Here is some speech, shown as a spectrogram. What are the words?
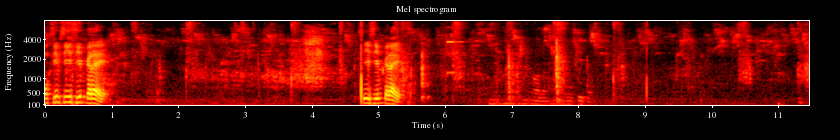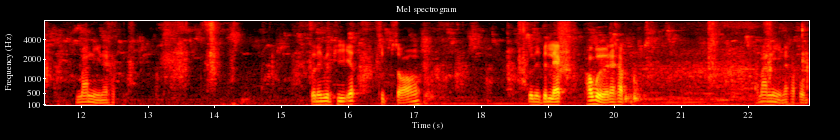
หกสิบสี่สิบก็ได้ สี่สิบก็ได้ประมานนี้นะครับ ตัวนี้เป็น PS 12 ตัวนี้เป็นแล็ก power นะครับประมาณนี้นะครับผม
